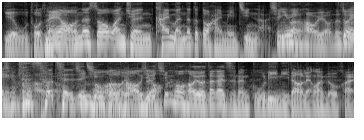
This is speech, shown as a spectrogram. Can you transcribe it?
业务拓展，没有，那时候完全开门那个都还没进来，亲朋好友，那时候对亲朋那时候好友，真的是亲朋好友亲朋好友大概只能鼓励你到两万多块。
